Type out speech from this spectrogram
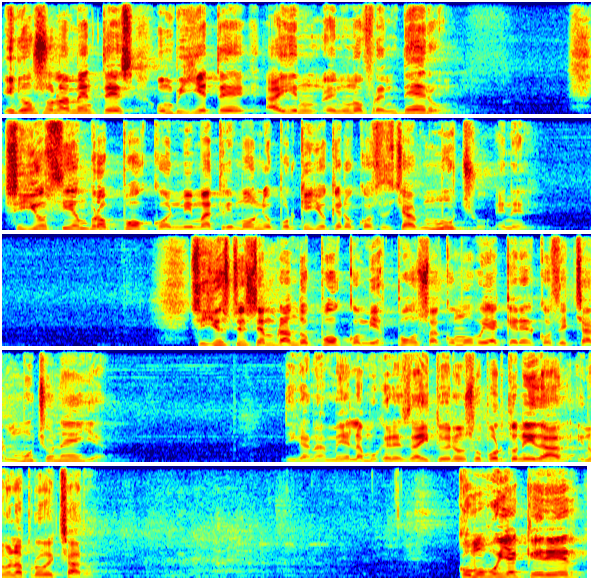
y no solamente es un billete ahí en, en un ofrendero. Si yo siembro poco en mi matrimonio, ¿por qué yo quiero cosechar mucho en él? Si yo estoy sembrando poco mi esposa, ¿cómo voy a querer cosechar mucho en ella? Digan amén, las mujeres de ahí tuvieron su oportunidad y no la aprovecharon. ¿Cómo voy a querer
